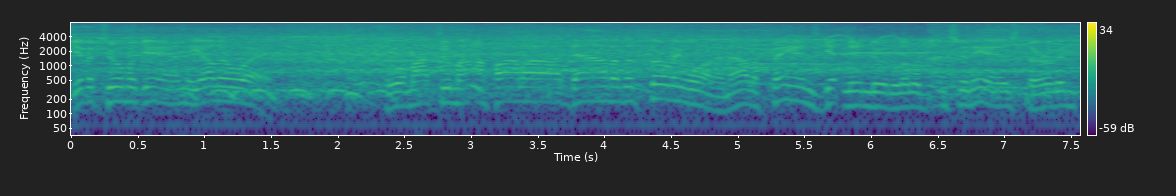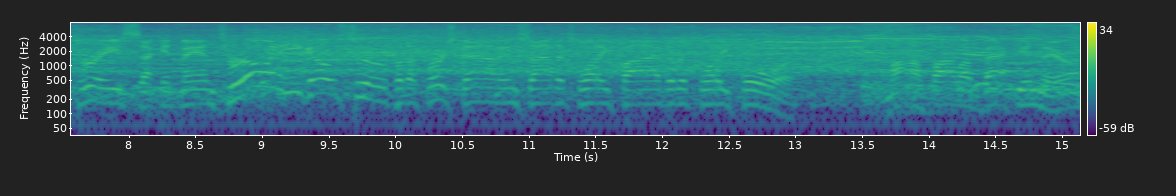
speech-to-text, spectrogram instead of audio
Give it to him again the other way. Fuamatu Maafala down to the 31. And now the fans getting into it a little. Johnson is third and three. Second man through, and he goes through for the first down inside the 25 to the 24. Maafala back in there on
